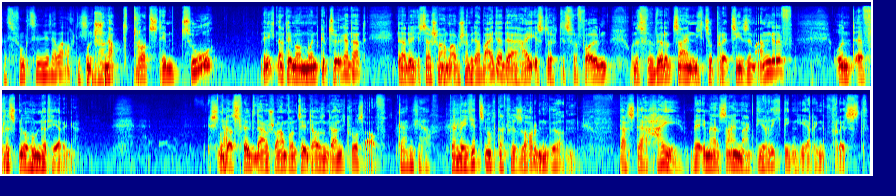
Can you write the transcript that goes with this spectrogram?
Das funktioniert aber auch nicht Und immer. schnappt trotzdem zu, nicht? Nachdem er einen Moment gezögert hat. Dadurch ist der Schwarm auch schon wieder weiter. Der Hai ist durch das Verfolgen und das Verwirrtsein nicht so präzise im Angriff und er frisst nur 100 Heringe. Und Statt- das fällt in einem Schwarm von 10.000 gar nicht groß auf. Gar nicht auf. Wenn wir jetzt noch dafür sorgen würden, dass der Hai, wer immer es sein mag, die richtigen Heringe frisst,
